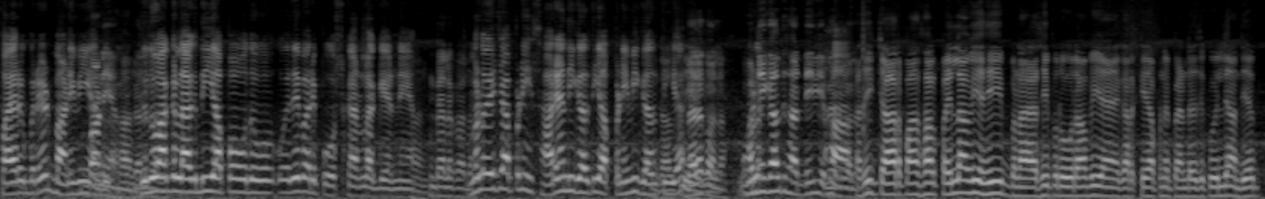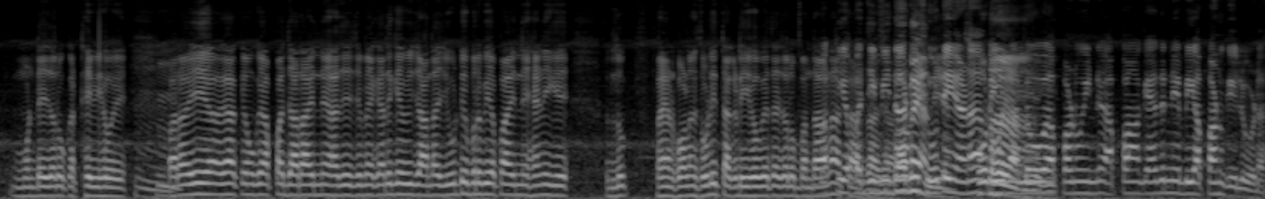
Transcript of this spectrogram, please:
ਫਾਇਰ ਬ੍ਰਿਗੇਡ ਬਣੀ ਵੀ ਜਾਂਦੀ। ਆ ਜਦੋਂ ਅੱਗ ਲੱਗਦੀ ਆ, ਆਪਾਂ ਉਦੋਂ ਉਹਦੇ ਬਾਰੇ ਪੋਸਟ ਕਰਨ ਲੱਗ ਜਾਂਦੇ ਆ। ਮਤਲਬ ਇਹ ਚ ਆਪਣੀ ਸਾਰਿਆਂ ਦੀ ਗਲਤੀ ਆਪਣੀ ਵੀ ਗਲਤੀ ਆ। ਬਿਲਕੁਲ। ਉਨੀ ਗੱਲ ਤੇ ਸਾਡੀ ਵੀ ਹੈ ਅਸੀਂ 4-5 ਸਾਲ ਪਹਿਲਾਂ ਵੀ ਅਸੀਂ ਬਣਾਇਆ ਸੀ ਪ੍ਰੋਗਰਾਮ ਵੀ ਐਂ ਕਰਕੇ ਆਪਣੇ ਪਿੰਡ 'ਚ ਕੋਈ ਲਿਆਂਦੀ ਆ ਮੁੰਡੇ ਚਲੋ ਇਕੱਠੇ ਵੀ ਹੋਏ। ਪਰ ਇਹ ਹੈਗਾ ਕਿਉਂਕਿ ਆਪਾਂ ਜ਼ਿਆਦਾ ਇੰਨੇ ਹਜੇ ਜਿਵੇਂ ਕਹਿ ਦਈਏ ਵੀ ਜਾਂਦਾ ਯੂਟਿਊਬਰ ਵੀ ਆਪਾਂ ਇੰਨੇ ਹੈ ਨਹੀਂਗੇ ਫੈਨ ਫੋਲੋਇੰਗ ਥੋੜੀ ਤਗੜੀ ਹੋਵੇ ਤਾਂ ਚਲੋ ਬੰਦਾ ਨਾ ਬਾਕੀ ਆਪਾਂ ਕਰਦਾ। ਜ਼ਿਮੀਦਾਰ ਵੀ ਛੋਟੇ ਆ ਨਾ ਵੀ ਮੰਨ ਲਓ ਆਪਾਂ ਨੂੰ ਇੰਨੇ- ਆਪਾਂ ਕਹਿ ਦਿੰਨੇ ਵੀ ਆਪਾਂ ਨੂੰ ਕੀ ਲੋੜ ਆ।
